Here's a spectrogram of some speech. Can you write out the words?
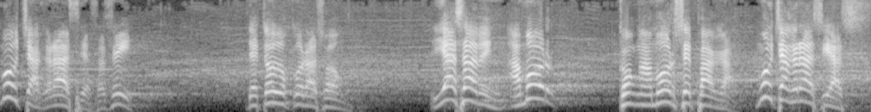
Muchas gracias, así, de todo corazón. Y ya saben, amor con amor se paga. Muchas gracias.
